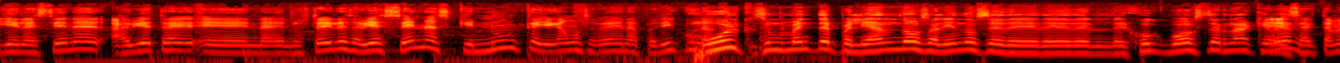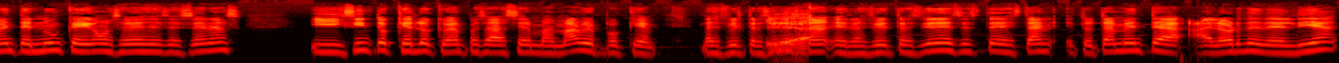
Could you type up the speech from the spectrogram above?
y en la escena había en, los trailers había escenas que nunca llegamos a ver en la película. Hulk simplemente peleando, saliéndose de, del, del Hulkbuster, nada que ver. Exactamente, nunca llegamos a ver esas escenas. Y siento que es lo que va a empezar a hacer más Marvel porque las filtraciones, están, eh, las filtraciones este, están totalmente al orden del día.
